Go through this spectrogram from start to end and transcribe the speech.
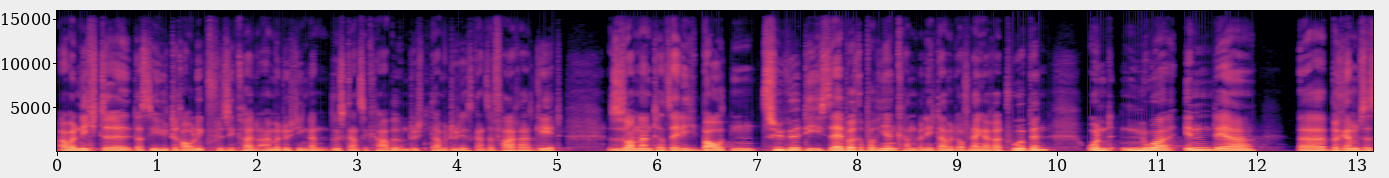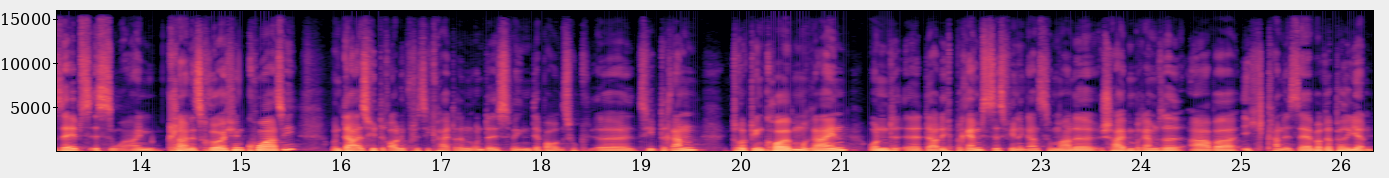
aber nicht, äh, dass die Hydraulikflüssigkeit einmal durch den, durchs ganze Kabel und durch, damit durch das ganze Fahrrad geht, sondern tatsächlich Bautenzüge, die ich selber reparieren kann, wenn ich damit auf längerer Tour bin und nur in der Äh, Bremse selbst ist so ein kleines Röhrchen quasi und da ist Hydraulikflüssigkeit drin und deswegen der Bauenzug äh, zieht dran, drückt den Kolben rein und äh, dadurch bremst es wie eine ganz normale Scheibenbremse, aber ich kann es selber reparieren.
